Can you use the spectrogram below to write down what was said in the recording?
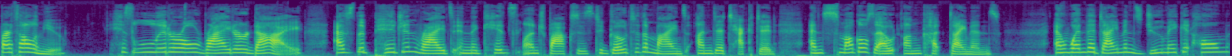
Bartholomew, his literal ride or die, as the pigeon rides in the kids' lunchboxes to go to the mines undetected and smuggles out uncut diamonds. And when the diamonds do make it home,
